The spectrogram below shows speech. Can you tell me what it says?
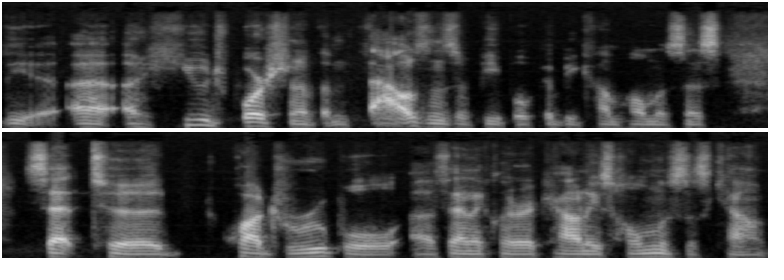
the, uh, a huge portion of them, thousands of people could become homelessness, set to quadruple uh, Santa Clara County's homelessness count.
